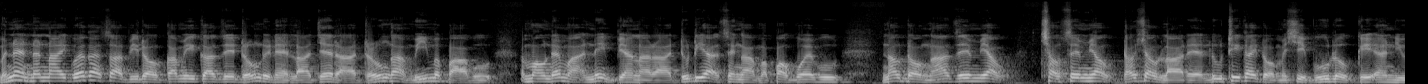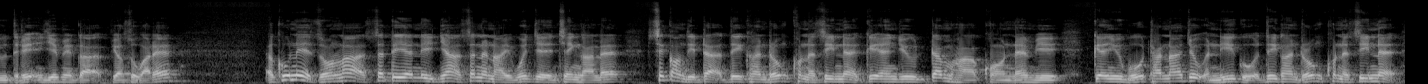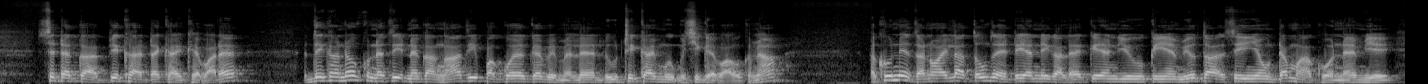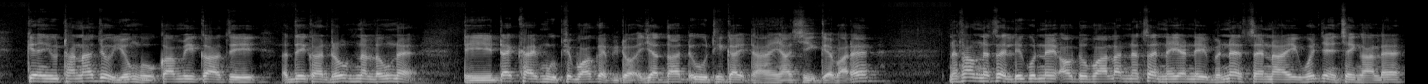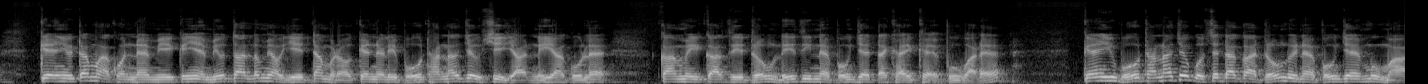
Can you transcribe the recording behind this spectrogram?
မနေ့နှစ်နာရီခွဲကစပြီးတော့ကာမီကာဇေဒရုန်းတွေနဲ့လာကျဲတာဒရုန်းကမီးမပါဘူးအမောင်ထဲမှာအနှိမ့်ပြန်လာတာဒုတိယအဆင့်ကမပေါက်ကွဲဘူးနောက်တော့၅စင်းမြောက်6ဆင်းမြောက်တောက်လျှောက်လာတယ်လူထိခိုက်တော့မရှိဘူးလို့ KNU သတင်းအရင်းမြစ်ကပြောဆိုပါတယ် အခုနေ့ဇွန်လ17ရက်နေ့ည12နာရီဝန်းကျင်အချိန်ကလည်းစစ်ကောင်စီတပ်အသေးခံဒရုန်း9စီးနဲ့ KNU တပ်မဟာခွန်နယ်မြေ KNU ဘိုဌာနချုပ်အနီးကိုအသေးခံဒရုန်း9စီးနဲ့စစ်တပ်ကပစ်ခတ်တိုက်ခိုက်ခဲ့ပါတယ်အသေးခံဒရုန်း9စီးနဲ့က9စီးပောက်ကွဲခဲ့ပေမဲ့လည်းလူထိခိုက်မှုမရှိခဲ့ပါဘူးခင်ဗျာအခုနှစ်ဇန်နဝါရီလ30ရက်နေ့ကလည်း KNU ကရင်မြို့သားအစည်းအရုံးတပ်မဟာခွန်နယ်မြေ KNU ဌာနချုပ်ရုံးကိုကာမီကာစီအသေးခံဒရုန်းနှလုံးနဲ့ ဒီတိုက်ခိုက်မှုဖြစ်ပွားခဲ့ပြီးတော့အယက်သားတဦးထိခိုက်ဒဏ်ရာရရှိခဲ့ပါတယ်2024ခုနှစ်အောက်တိုဘာလ22ရက်နေ့မနက်10:00နာရီဝန်းကျင်အချိန်ကလည်း KNU တပ်မခွန်နယ်မြေကရင်မြို့သားလွတ်မြောက်ရေးတပ်မတော်ကယ်နယ်လီဘိုဌာနချုပ်ရှိရာနေရာကိုလည်းကာမီကာစီဒရုန်း၄စီးနဲ့ပုံကျဲတိုက်ခိုက်ခဲ့ပူပါတယ်။ကန်ယူဘိုဌာနချုပ်ကိုစစ်တပ်ကဒရုန်းတွေနဲ့ပုံကျဲမှုမှာ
